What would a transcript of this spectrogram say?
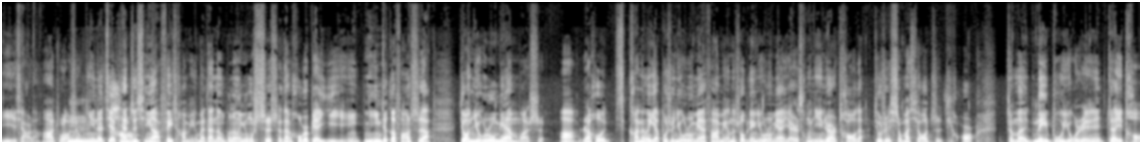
绎一下了啊，朱老师，您的接片之心啊非常明白，咱能不能用事实？咱们。后边别意淫，您这个方式啊叫牛肉面模式啊，然后可能也不是牛肉面发明的，说不定牛肉面也是从您这儿抄的，就是什么小纸条，什么内部有人这一套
